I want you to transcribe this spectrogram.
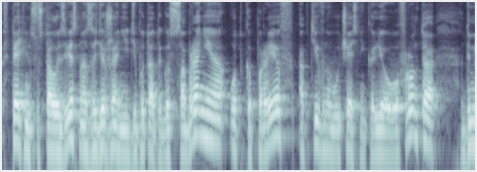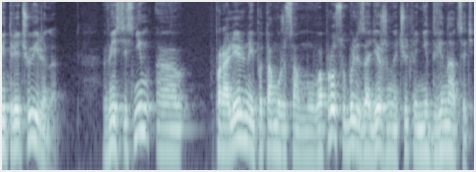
В пятницу стало известно о задержании депутата Госсобрания от КПРФ, активного участника Левого фронта Дмитрия Чуилина. Вместе с ним параллельно и по тому же самому вопросу были задержаны чуть ли не 12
